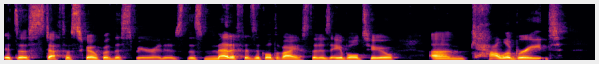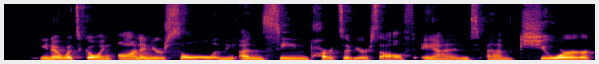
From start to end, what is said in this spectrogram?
It's a stethoscope of the spirit. Is this metaphysical device that is able to um, calibrate, you know, what's going on in your soul and the unseen parts of yourself, and um, cure,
